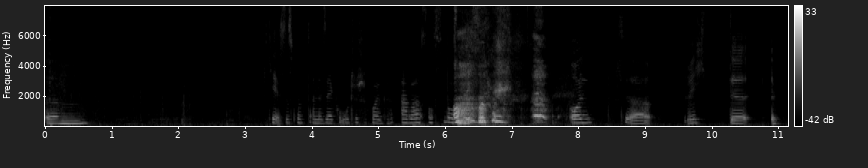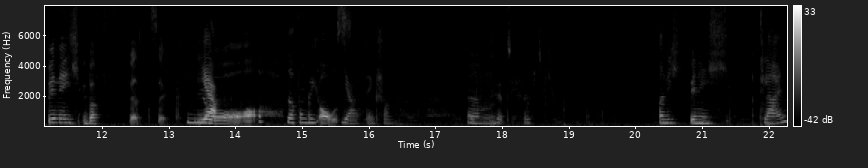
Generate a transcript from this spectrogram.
Ähm, Okay, es ist wirklich eine sehr chaotische Folge. Aber es ist lustig. und äh, richte, bin ich über 40? Ja. Ja, Davon gehe ich aus. ja, denk schon. Ähm, 40, 50. und ich bin ich klein?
